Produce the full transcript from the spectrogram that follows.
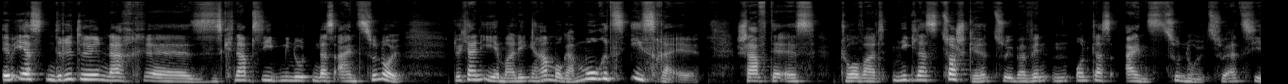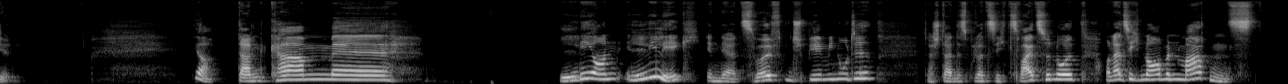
Im ersten Drittel nach äh, knapp sieben Minuten das 1 zu 0. Durch einen ehemaligen Hamburger, Moritz Israel, schaffte es Torwart Niklas Zoschke zu überwinden und das 1 zu 0 zu erzielen. Ja, dann kam äh, Leon Lilik in der zwölften Spielminute. Da stand es plötzlich 2 zu 0. Und als sich Norman Martens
